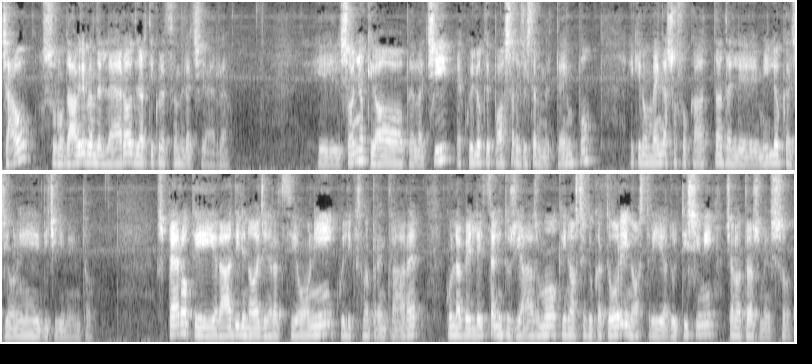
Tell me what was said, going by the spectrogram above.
Ciao, sono Davide Brandellero dell'articolazione della CR. E il sogno che ho per la C è quello che possa resistere nel tempo e che non venga soffocata dalle mille occasioni di cedimento. Spero che i radi, le nuove generazioni, quelli che stanno per entrare, con la bellezza e l'entusiasmo che i nostri educatori, i nostri adultissimi ci hanno trasmesso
